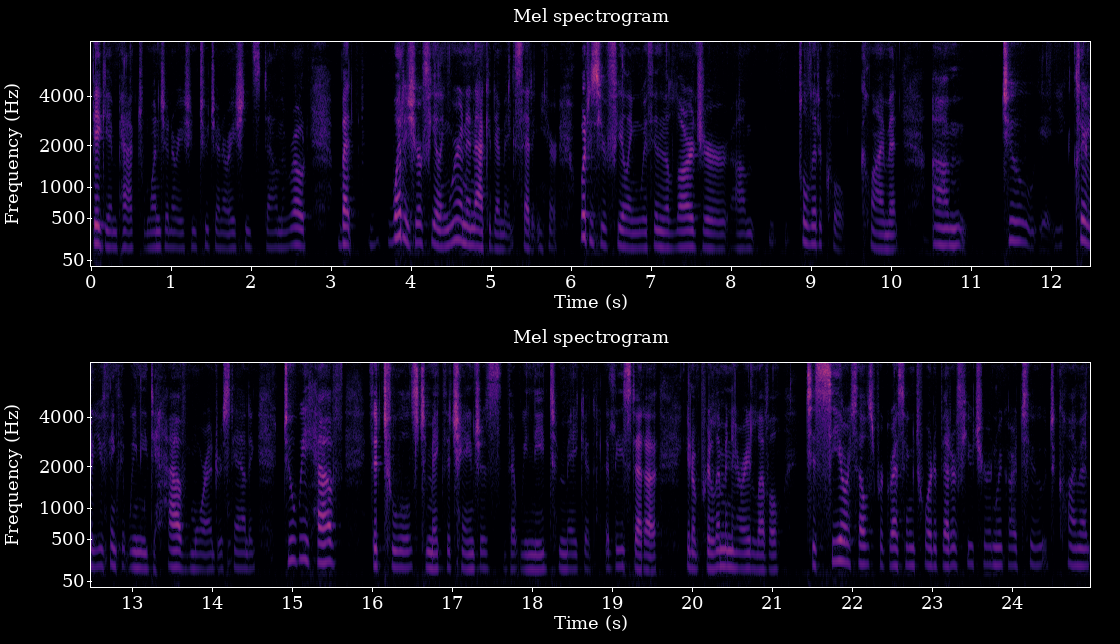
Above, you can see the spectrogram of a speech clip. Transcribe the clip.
big impact one generation, two generations down the road. But what is your feeling? We're in an academic setting here. What is your feeling within the larger um, political climate? Um, clearly, you think that we need to have more understanding. Do we have the tools to make the changes that we need to make it, at least at a you know preliminary level, to see ourselves progressing toward a better future in regard to, to climate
